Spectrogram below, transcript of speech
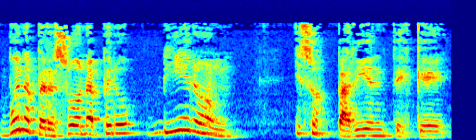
buena persona, pero vieron esos parientes que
